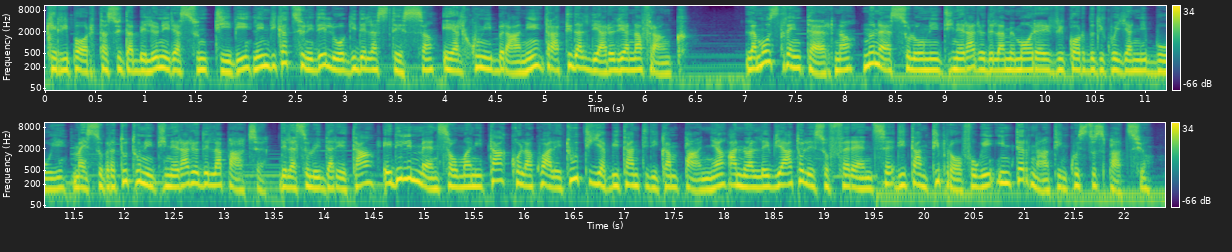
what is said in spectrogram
che riporta sui tabelloni riassuntivi le indicazioni dei luoghi della stessa e alcuni brani tratti dal diario di Anna Frank. La mostra interna non è solo un itinerario della memoria e il ricordo di quegli anni bui, ma è soprattutto un itinerario della pace, della solidarietà e dell'immensa umanità con la quale tutti gli abitanti di campagna hanno alleviato le sofferenze di tanti profughi internati in questo spazio.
